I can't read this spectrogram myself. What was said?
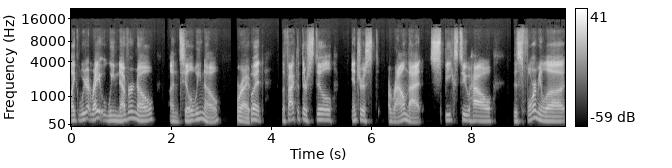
Like we're right? We never know until we know. Right. But the fact that there's still interest around that speaks to how this formula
